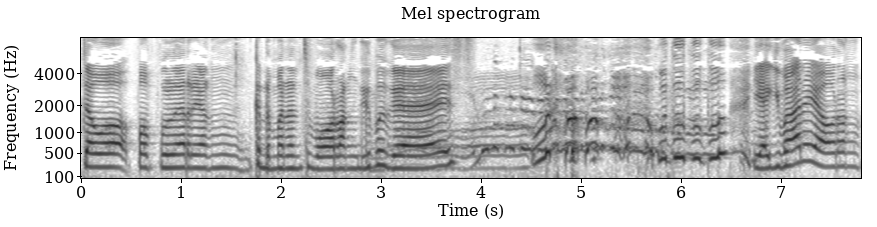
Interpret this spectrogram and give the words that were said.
cowok populer yang kedemanan semua orang gitu guys. Udah. Tuh, tuh, tuh. Ya gimana ya orang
